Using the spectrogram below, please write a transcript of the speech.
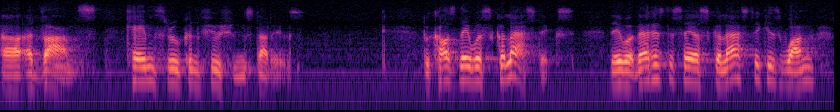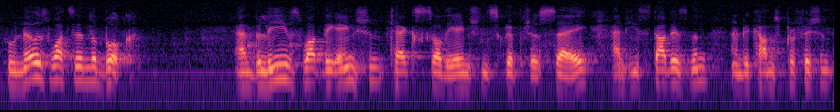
uh, advance came through Confucian studies because they were scholastics. They were, that is to say, a scholastic is one who knows what's in the book and believes what the ancient texts or the ancient scriptures say, and he studies them and becomes proficient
